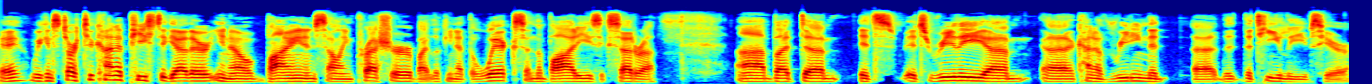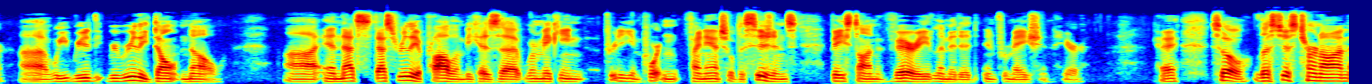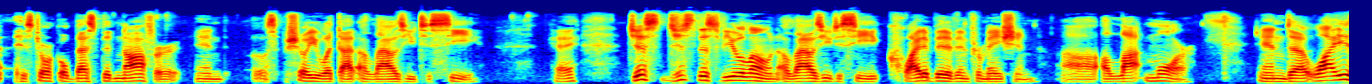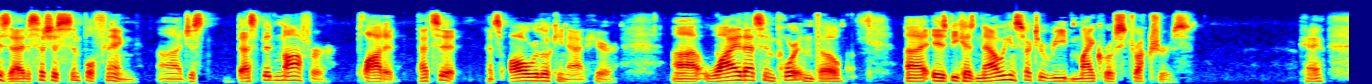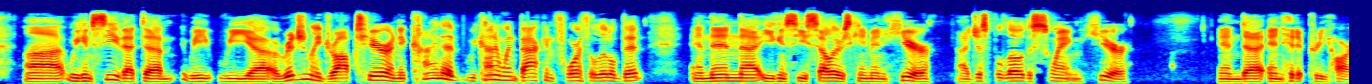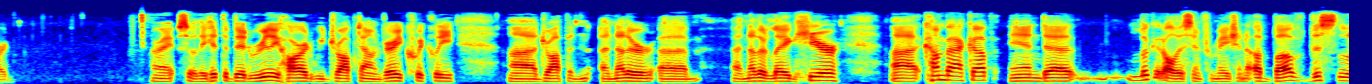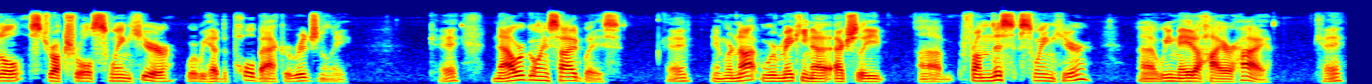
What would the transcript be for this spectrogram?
Okay, we can start to kind of piece together, you know, buying and selling pressure by looking at the wicks and the bodies, etc. Uh, but um, it's it's really um, uh, kind of reading the, uh, the, the tea leaves here. Uh, we really we really don't know, uh, and that's that's really a problem because uh, we're making pretty important financial decisions based on very limited information here. Okay, so let's just turn on historical best bid and offer and Show you what that allows you to see. Okay, just, just this view alone allows you to see quite a bit of information, uh, a lot more. And uh, why is that? It's such a simple thing. Uh, just best bid and offer plotted. That's it. That's all we're looking at here. Uh, why that's important though uh, is because now we can start to read microstructures. Okay, uh, we can see that um, we we uh, originally dropped here, and it kind of we kind of went back and forth a little bit, and then uh, you can see sellers came in here uh, just below the swing here, and uh, and hit it pretty hard. All right, so they hit the bid really hard. We dropped down very quickly, uh, drop an, another um, another leg here, uh, come back up and uh, look at all this information above this little structural swing here where we had the pullback originally. Okay, now we're going sideways. Okay, and we're not, we're making a, actually um, from this swing here, uh, we made a higher high. Okay,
